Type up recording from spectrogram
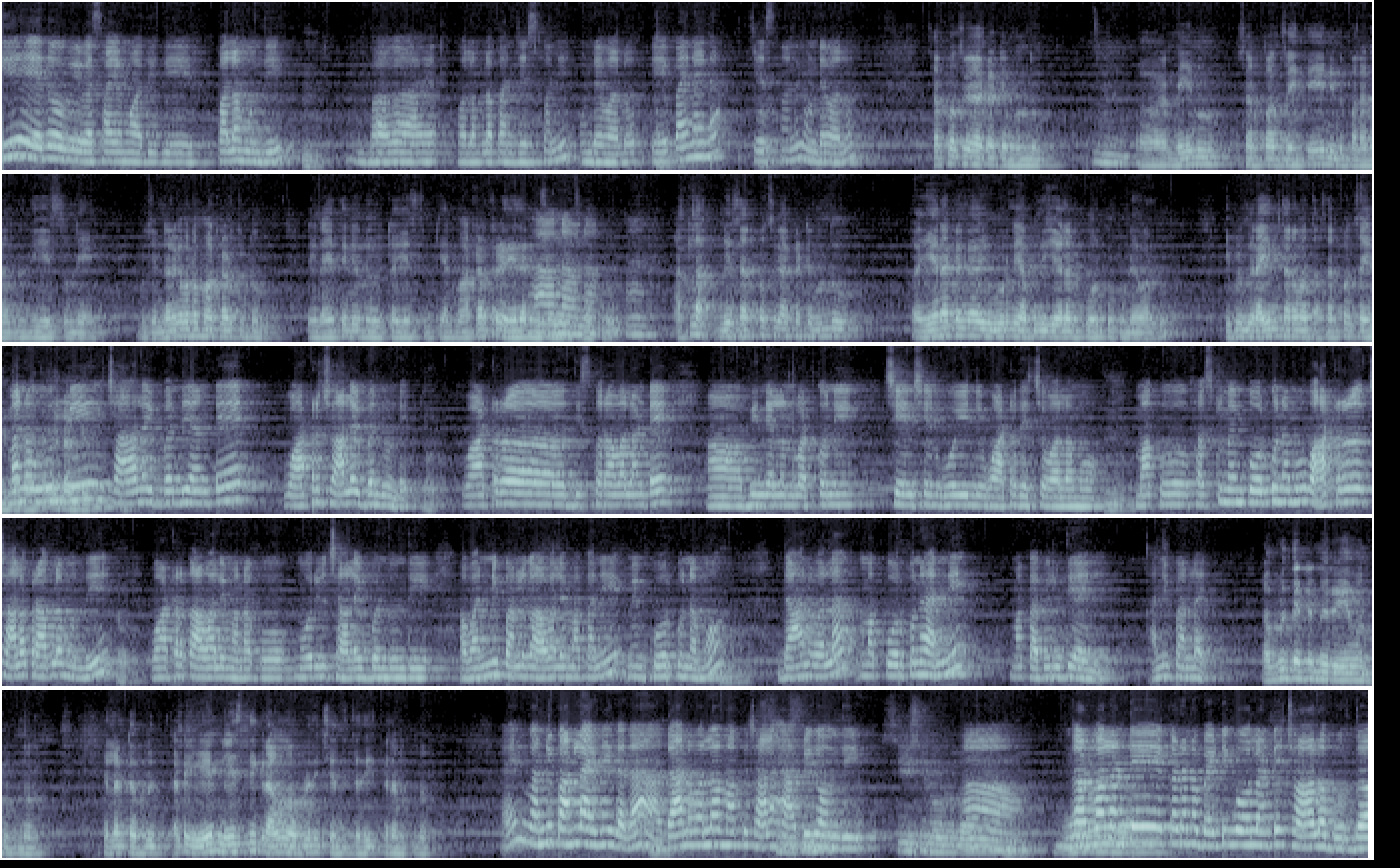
ఇది ఏదో వ్యవసాయం అది ఇది పొలం ఉంది. బాగా పొలంలో పని చేసుకొని ఉండేవాళ్ళు. ఏ పైనైనా చేసుకొని ఉండేవాళ్ళు. సర్పంచ్ కాకంటే ముందు నేను సర్పంచ్ అయితే నేను ఫలానా అభివృద్ధి చేస్తుండే. జనరల్గా మనం మాట్లాడుతుంటాం. నేనైతే నేను ఇట్లా చేస్తుంటే అని మాట్లాడతారు కదా ఏదైనా విషయం వచ్చినప్పుడు. అట్లా మీరు సర్పంచ్ కాకంటే ముందు ఏ రకంగా ఈ ఊరిని అభివృద్ధి చేయాలని కోరుకుంటుండేవాళ్ళు? ఇప్పుడు మీరు అయిన తర్వాత సర్పంచ్ అయిన మన ఊరికి చాలా ఇబ్బంది అంటే వాటర్ చాలా ఇబ్బంది ఉండే. వాటర్ తీసుకురావాలంటే బిందెలను పట్టుకొని చేను చేను పోయి వాటర్ తెచ్చేవాళ్ళము. మాకు ఫస్ట్ మేము కోరుకున్నాము వాటర్ చాలా ప్రాబ్లం ఉంది. వాటర్ కావాలి మనకు మోరీలు చాలా ఇబ్బంది ఉంది. అవన్నీ పనులు కావాలి మాకని మేము కోరుకున్నాము. దానివల్ల మాకు కోరుకున్న అన్నీ మాకు అభివృద్ధి అయినాయి. అన్ని పనులు అభివృద్ధి అంటే మీరు ఏమనుకుంటున్నారు? ఎలాంటి అభివృద్ధి అంటే ఏం చేస్తే గ్రామం అభివృద్ధి చెందుతుంది అని అనుకున్నారు? అయ్యి ఇవన్నీ పనులు అయినాయి కదా. దానివల్ల మాకు చాలా హ్యాపీగా ఉంది. సీసీ రోడ్లు ఆ, నడవాలంటే ఎక్కడైనా బయటికి పోవాలంటే చాలా బురద.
